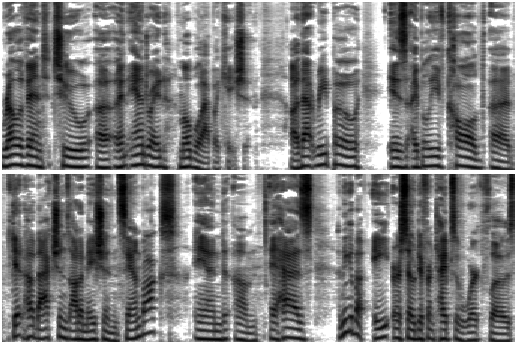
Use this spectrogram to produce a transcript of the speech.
relevant to uh, an Android mobile application. Uh, that repo is, I believe, called uh, GitHub Actions Automation Sandbox, and um, it has, I think, about eight or so different types of workflows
